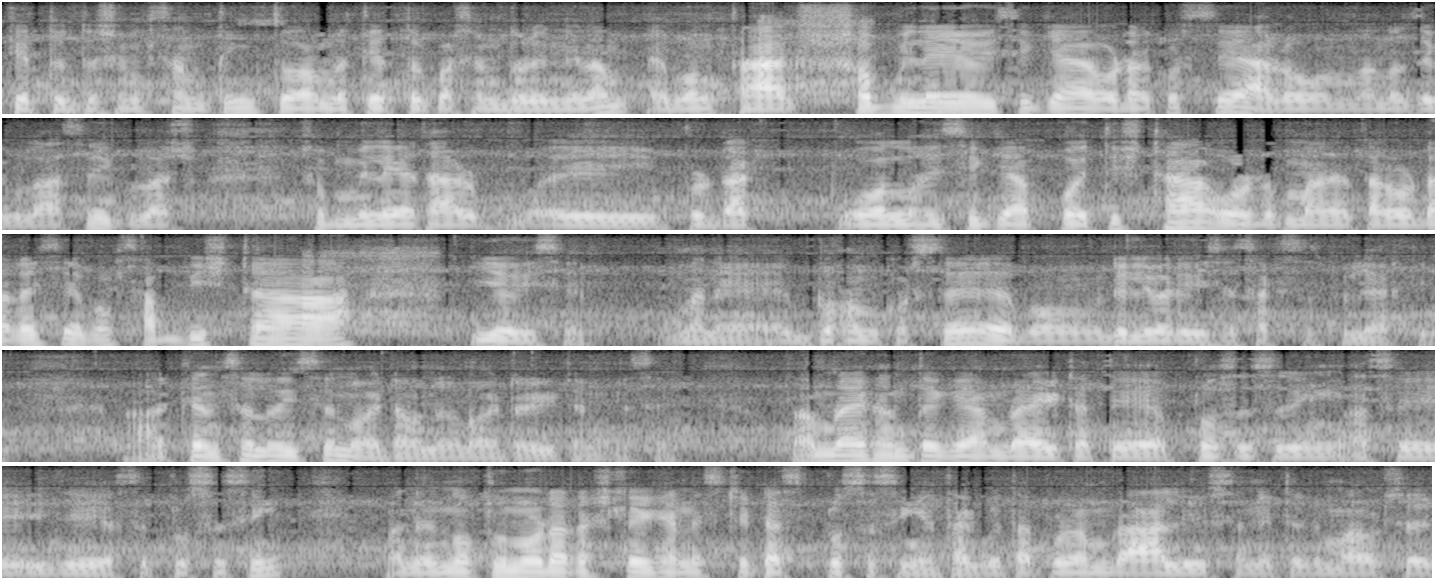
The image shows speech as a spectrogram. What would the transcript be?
তিয়াত্তর দশমিক সামথিং তো আমরা তিয়াত্তর পার্সেন্ট ধরে নিলাম, এবং তার সব মিলিয়ে হয়েছে গিয়া অর্ডার করছে আরও অন্যান্য যেগুলো আছে, এগুলো সব মিলিয়ে তার, এই প্রোডাক্ট অল হয়েছে গিয়া পঁয়ত্রিশটা মানে তার অর্ডার হয়েছে, এবং ছাব্বিশটা ইয়ে হয়েছে মানে গ্রহণ করছে, এবং ডেলিভারি হয়েছে সাকসেসফুলি আর কি। আর ক্যান্সেল হয়েছে নয়টা মানে নয়টা রিটার্ন গেছে আমরা এখান থেকে আমরা এটাতে প্রসেসিং আছে, এই যে আছে প্রসেসিং মানে নতুন অর্ডার আসলে এখানে স্ট্যাটাস প্রসেসিংয়ে থাকবে। তারপর আমরা আলি হোসেন এটাতে মাউসের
